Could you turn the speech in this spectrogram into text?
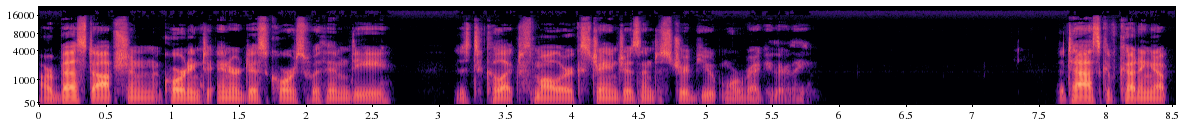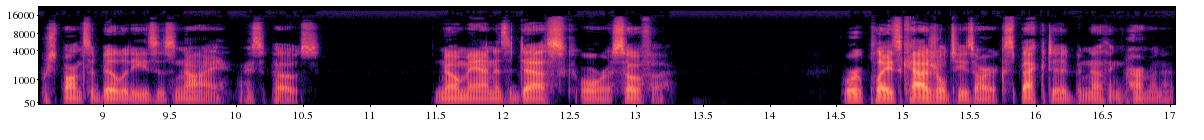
Our best option, according to Inner Discourse with MD, is to collect smaller exchanges and distribute more regularly. The task of cutting up responsibilities is nigh, I suppose. no man is a desk or a sofa. Workplace casualties are expected, but nothing permanent.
